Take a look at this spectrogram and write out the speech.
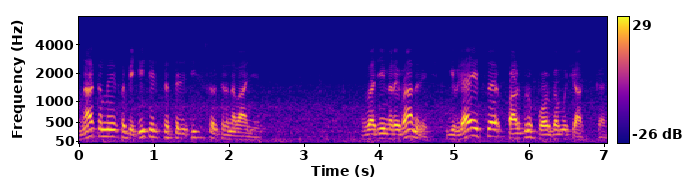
знаками победитель социалистического соревнования. Владимир Иванович является партгруппоргом участка.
